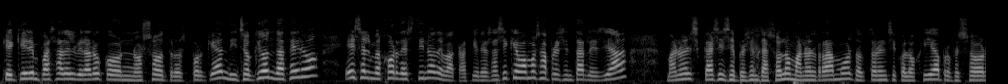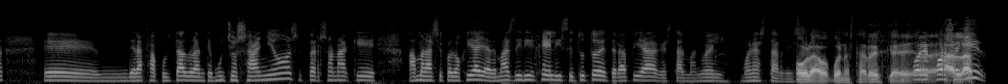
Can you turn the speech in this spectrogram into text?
que quieren pasar el verano con nosotros, porque han dicho que Onda Cero es el mejor destino de vacaciones. Así que vamos a presentarles ya. Manuel casi se presenta solo. Manuel Ramos, doctor en psicología, profesor eh, de la facultad durante muchos años, persona que ama la psicología y además dirige el Instituto de Terapia Gestal. Manuel, buenas tardes. Hola, buenas tardes. Que Por- a- por a la- seguir,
